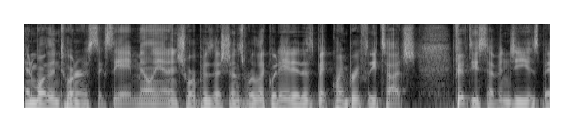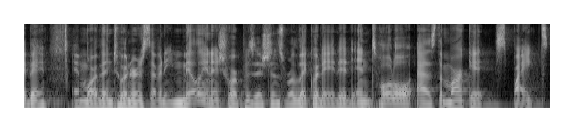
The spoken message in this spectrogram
and more than 268 million in short positions were liquidated as Bitcoin briefly touched 57 G's, baby, and more than 270 million in short positions were liquidated in total as the market spiked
